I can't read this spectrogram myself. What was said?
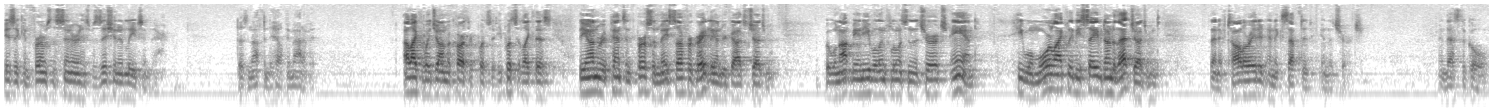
is it confirms the sinner in his position and leaves him there. Does nothing to help him out of it. I like the way John MacArthur puts it. He puts it like this. The unrepentant person may suffer greatly under God's judgment but will not be an evil influence in the church, and he will more likely be saved under that judgment than if tolerated and accepted in the church. And that's the goal.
